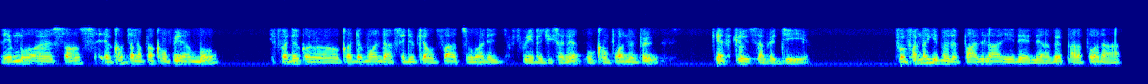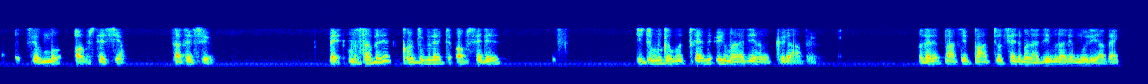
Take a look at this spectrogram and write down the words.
les mots ont un sens et quand on n'a pas compris un mot, il faudrait qu'on demande à celui qui en face ou aller fouiller le dictionnaire pour comprendre un peu qu'est-ce que ça veut dire. Fofana qui vient de parler là, il est énervé par rapport à ce mot obsession. Ça, c'est sûr. Mais vous savez, quand vous êtes obsédé, dites-vous que vous traînez une maladie incurable. Vous allez passer par toutes ces maladies, vous allez mourir avec.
